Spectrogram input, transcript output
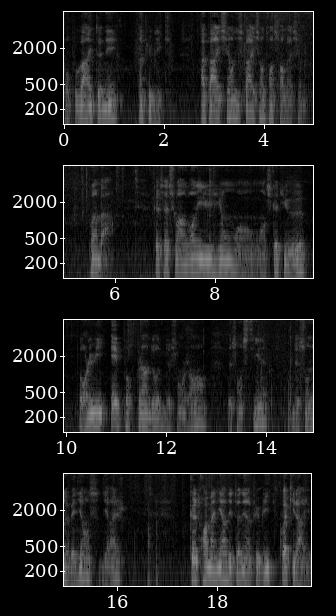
pour pouvoir étonner un public. Apparition, disparition, transformation. Point. Que ce soit en grande illusion, en, en ce que tu veux, pour lui et pour plein d'autres de son genre, de son style, de son obédience, dirais-je, que trois manières d'étonner un public, quoi qu'il arrive.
